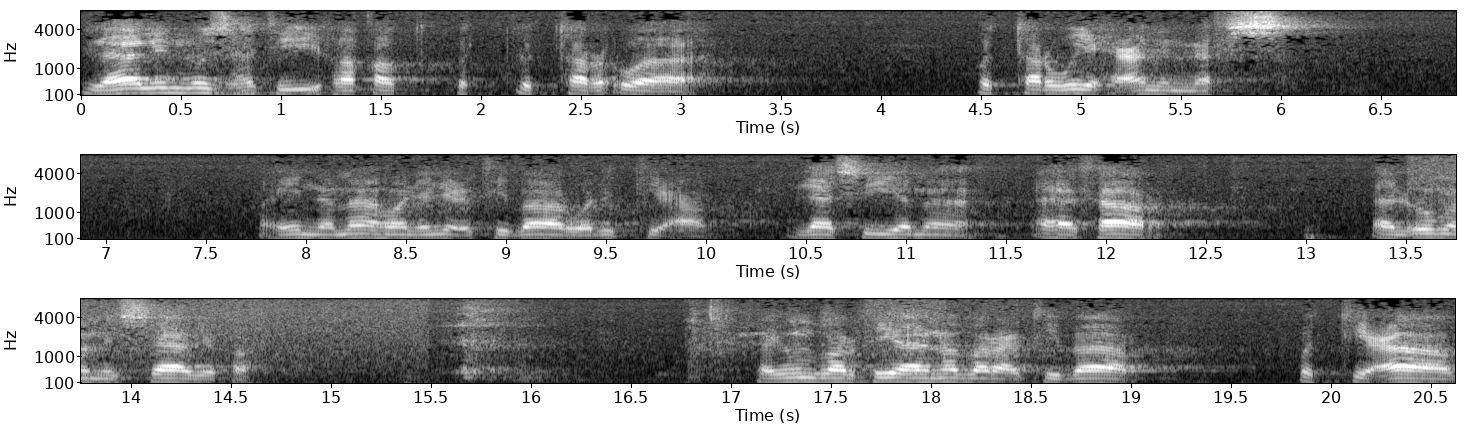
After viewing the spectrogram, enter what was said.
لا للنزهة فقط والترويح عن النفس وإنما هو للاعتبار والاتعاظ لا سيما آثار الأمم السابقة. فينظر فيها نظر اعتبار واتعاظ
